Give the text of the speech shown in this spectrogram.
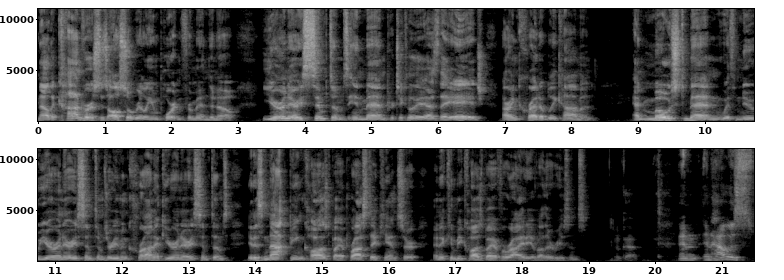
Now, the converse is also really important for men to know urinary symptoms in men, particularly as they age, are incredibly common. And most men with new urinary symptoms or even chronic urinary symptoms, it is not being caused by a prostate cancer and it can be caused by a variety of other reasons. Okay. And and how is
